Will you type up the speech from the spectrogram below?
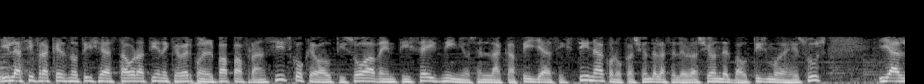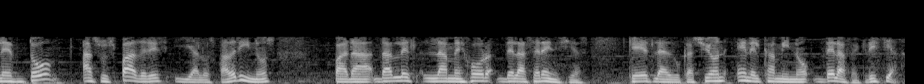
Y la cifra que es noticia hasta ahora tiene que ver con el Papa Francisco, que bautizó a 26 niños en la capilla Sixtina con ocasión de la celebración del bautismo de Jesús y alentó a sus padres y a los padrinos para darles la mejor de las herencias, que es la educación en el camino de la fe cristiana.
